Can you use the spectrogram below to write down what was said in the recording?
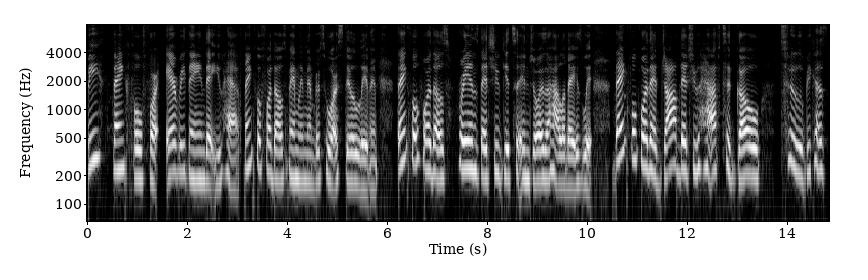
Be thankful for everything that you have. Thankful for those family members who are still living. Thankful for those friends that you get to enjoy the holidays with. Thankful for that job that you have to go to because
